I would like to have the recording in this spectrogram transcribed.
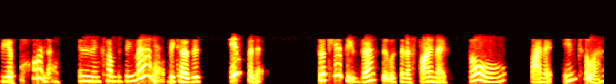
be upon us in an encompassing manner, because it's infinite. So it can't be vested within a finite soul, finite intellect.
